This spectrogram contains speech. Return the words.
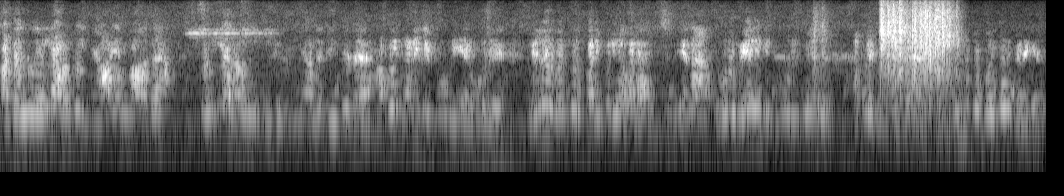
மற்ற இதுல எல்லாம் வந்து நியாயமாக சரியா நடந்துட்டு இருக்குது விஞ்ஞான ரீதியில அப்படின்னு நினைக்கக்கூடிய ஒரு நிலை வந்து படிப்படியா வர ஆரம்பிச்சு ஏன்னா ஒரு வேலைக்கு நூறு பேர் அப்ளை பண்ணுறது தொண்ணூத்தி பேர் கிடைக்காது.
